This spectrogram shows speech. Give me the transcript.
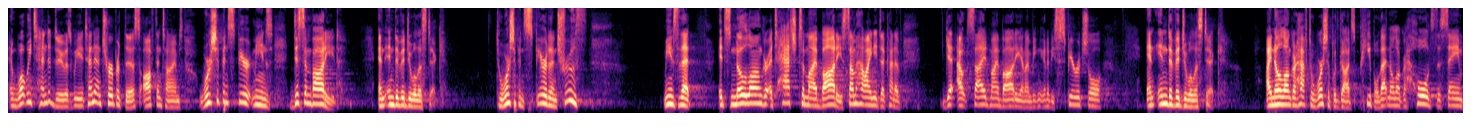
And what we tend to do is we tend to interpret this oftentimes worship in spirit means disembodied and individualistic. To worship in spirit and truth means that it's no longer attached to my body. Somehow I need to kind of get outside my body and I'm going to be spiritual and individualistic. I no longer have to worship with God's people. That no longer holds the same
